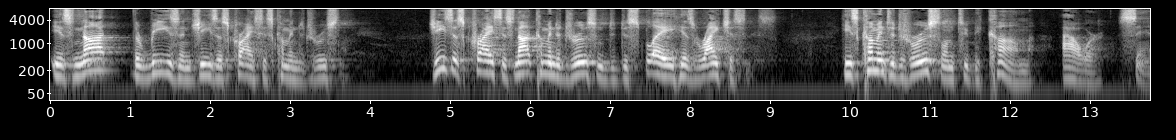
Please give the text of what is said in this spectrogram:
is not the reason Jesus Christ is coming to Jerusalem. Jesus Christ is not coming to Jerusalem to display his righteousness. He's coming to Jerusalem to become our sin.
